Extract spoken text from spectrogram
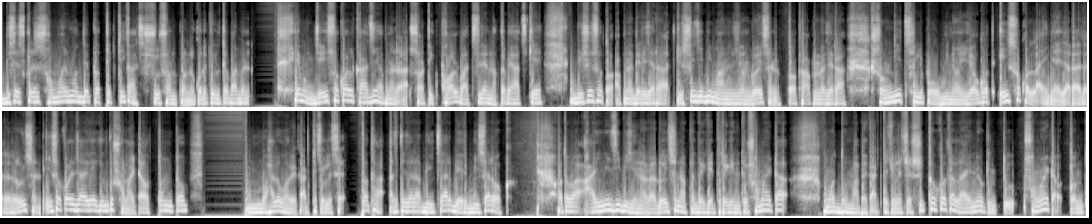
বিশেষ করে সময়ের মধ্যে প্রত্যেকটি কাজ সুসম্পন্ন করে তুলতে পারবেন। এবং যেই সকল কাজে আপনারা সঠিক ফল পাচ্ছিলেন না, তবে আজকে বিশেষত আপনাদের যারা কৃষিজীবী মানুষজন রয়েছেন তথা আপনারা যারা সংগীত শিল্প, অভিনয়, জগৎ, এই সকল লাইনে যারা যারা রয়েছেন, এই সকল জায়গায় কিন্তু সময়টা অত্যন্ত ভালোভাবে কাটতে চলেছে। তথা আজকে যারা বিচার বের, বিচারক অথবা আইনজীবী যেনারা রয়েছেন, আপনাদের ক্ষেত্রে কিন্তু সময়টা মধ্যমভাবে কাটতে চলেছে। শিক্ষকতা লাইনেও কিন্তু সময়টা অত্যন্ত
